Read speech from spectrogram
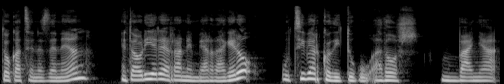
tokatzen ez denean, eta hori ere erranen behar da. Gero, utzi beharko ditugu, ados, baina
